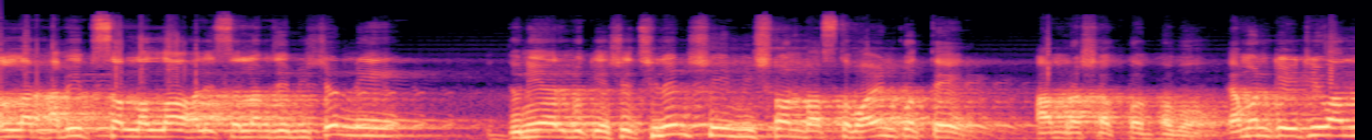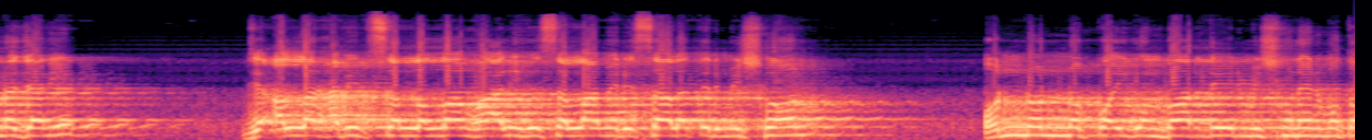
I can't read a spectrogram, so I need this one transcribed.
আল্লাহর হাবিব সাল্লাহ আলি সাল্লাম যে মিশন নিয়ে দুনিয়ার বুকে এসেছিলেন, সেই মিশন বাস্তবায়ন করতে আমরা সক্ষম হব। এমনকি এটিও আমরা জানি যে আল্লাহর হাবিব সাল্লাহ আলী সাল্লামের রিসালাতের মিশন অন্য অন্য পৈগম্বরদের মিশনের মতো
